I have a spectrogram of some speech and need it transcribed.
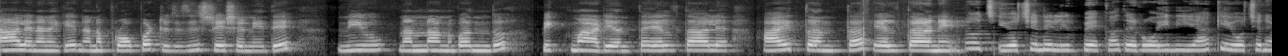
ನಾಳೆ ನನಗೆ ನನ್ನ ಪ್ರಾಪರ್ಟಿ ರಿಜಿಸ್ಟ್ರೇಷನ್ ಇದೆ, ನೀವು ನನ್ನನ್ನು ಬಂದು ಪಿಕ್ ಮಾಡಿ ಅಂತ ಹೇಳ್ತಾಳೆ. ಆಯ್ತು ಅಂತ ಹೇಳ್ತಾನೆ. ಮನೋಜ್ ಯೋಚನೆಯಲ್ಲಿ ಇರಬೇಕಾದ್ರೆ ರೋಹಿಣಿ ಯಾಕೆ ಯೋಚನೆ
